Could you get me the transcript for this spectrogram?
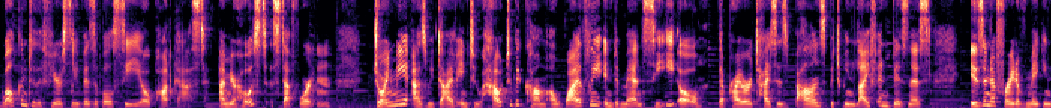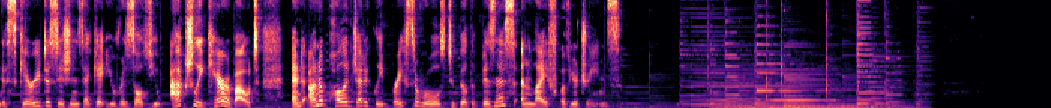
Welcome to the Fiercely Visible CEO podcast. I'm your host, Steph Wharton. Join me as we dive into how to become a widely in demand CEO that prioritizes balance between life and business, isn't afraid of making the scary decisions that get you results you actually care about, and unapologetically breaks the rules to build the business and life of your dreams.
